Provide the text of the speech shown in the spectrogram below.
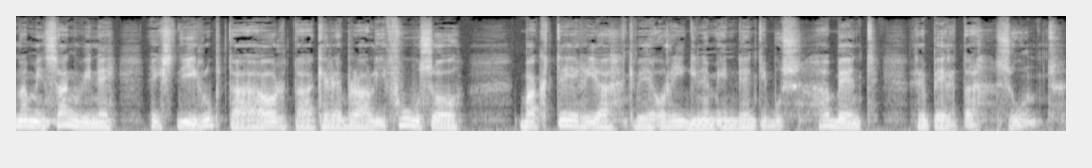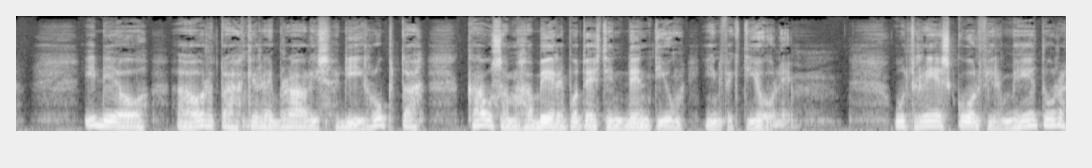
Namin sanguine ex rupta aorta cerebrali fuso bacteria que originem in dentibus habent reperta sunt ideo aorta cerebralis rupta causam habere potestin dentium infectione. Ut res confirmetur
